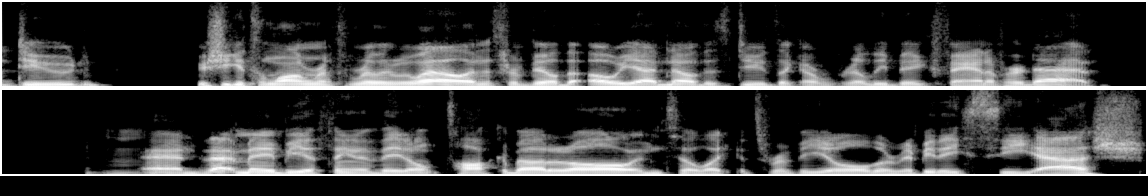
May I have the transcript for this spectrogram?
dude who she gets along with really well and it's revealed that oh yeah no this dude's like a really big fan of her dad Mm, and that may be a thing that they don't talk about at all until like it's revealed or maybe they see ash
